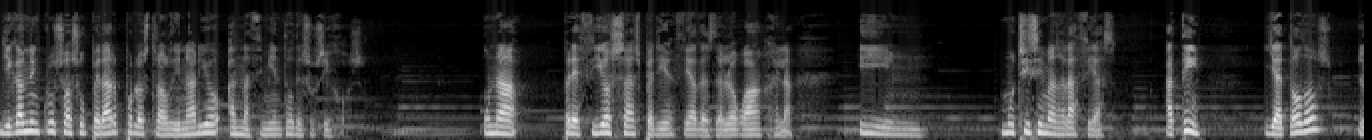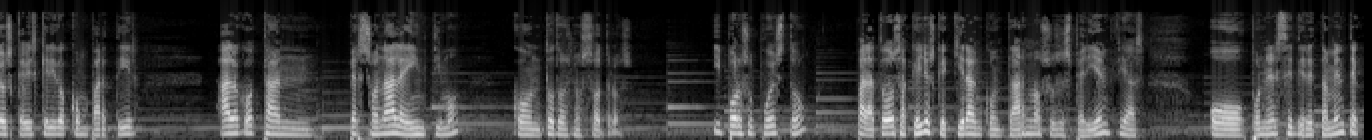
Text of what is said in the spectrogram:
llegando incluso a superar por lo extraordinario al nacimiento de sus hijos. Una preciosa experiencia, desde luego, Ángela, y muchísimas gracias a ti y a todos los que habéis querido compartir algo tan personal e íntimo con todos nosotros. Y por supuesto, para todos aquellos que quieran contarnos sus experiencias o ponerse directamente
